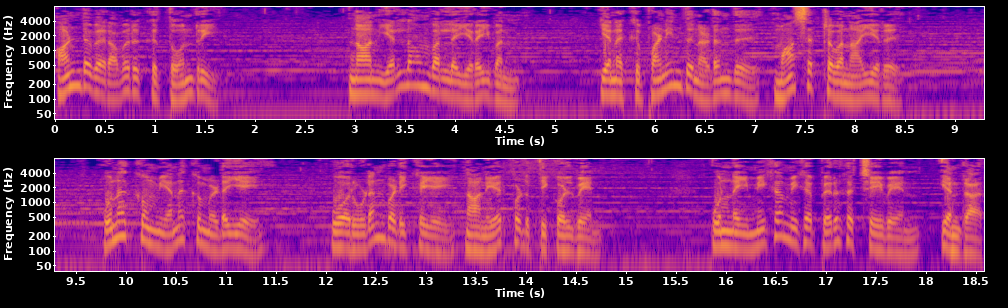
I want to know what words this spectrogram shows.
ஆண்டவர் அவருக்கு தோன்றி நான் எல்லாம் வல்ல இறைவன் எனக்கு பணிந்து நடந்து மாசற்றவனாயிரு. உனக்கும் எனக்கும் இடையே ஓர் உடன்படிக்கையை நான் ஏற்படுத்திக் கொள்வேன். உன்னை மிக மிக பெருகச் செய்வேன் என்றார்.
